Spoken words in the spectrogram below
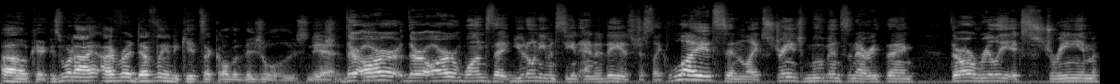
Oh, okay. Because what I I've read definitely indicates like all the visual Yeah, there but- are there are ones that you don't even see an entity. It's just like lights and like strange movements and everything. There are really extreme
